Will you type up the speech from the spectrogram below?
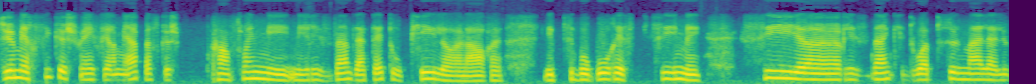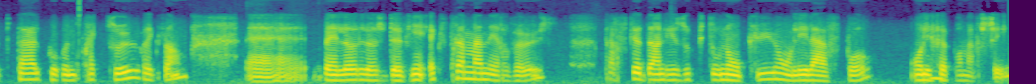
Dieu merci que je suis infirmière parce que je prends soin de mes, mes résidents de la tête aux pieds. Là. Alors, euh, les petits bobos restent petits, mais s'il y a un résident qui doit absolument aller à l'hôpital pour une fracture, exemple, euh, ben là, là, je deviens extrêmement nerveuse parce que dans les hôpitaux non plus, on les lave pas, on les fait pas marcher.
